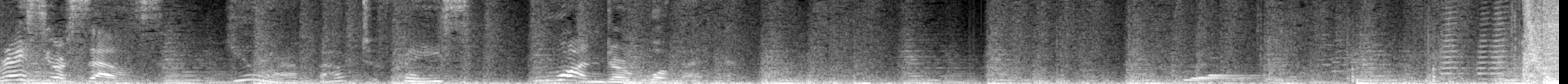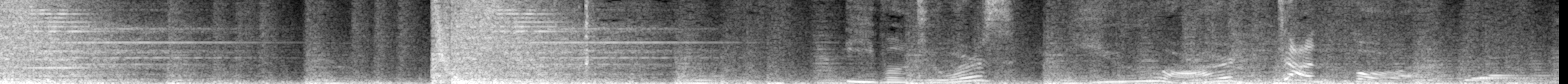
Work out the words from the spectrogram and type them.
Brace yourselves! You are about to face Wonder Woman. Evildoers, you are done for!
